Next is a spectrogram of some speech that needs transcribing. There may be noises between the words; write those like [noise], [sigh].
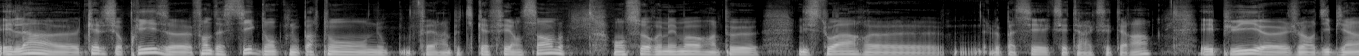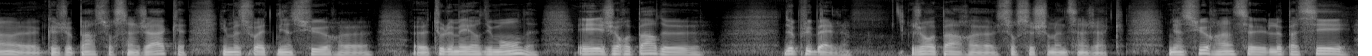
Et là, euh, quelle surprise, euh, fantastique. Donc nous partons nous faire un petit café ensemble. On se remémore un peu l'histoire, euh, le passé, etc., etc. Et puis je leur dis bien que je pars sur Saint-Jacques. Ils me souhaitent bien sûr tout le meilleur du monde. Et je repars de de plus belle je repars sur ce chemin de Saint-Jacques. Bien sûr, hein, le passé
